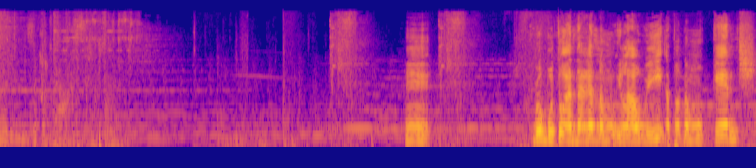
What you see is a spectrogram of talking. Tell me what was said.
Burdens of the past. Nih. Gue butuh antara nemu Ilawi atau nemu Kench.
